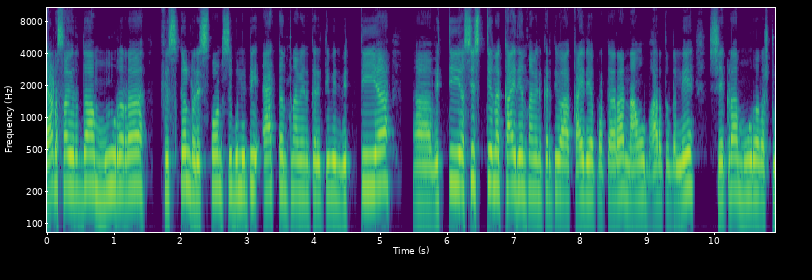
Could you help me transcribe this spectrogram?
ಎರಡ್ ಸಾವಿರದ ಮೂರರ ಫಿಸ್ಕಲ್ ರೆಸ್ಪಾನ್ಸಿಬಿಲಿಟಿ ಆಕ್ಟ್ ಅಂತ ನಾವೇನು ಕರಿತೀವಿ? ವಿತ್ತೀಯ ವಿತ್ತೀಯ ಶಿಸ್ತಿನ ಕಾಯ್ದೆ ಅಂತ ನಾವೇನು ಕರಿತೀವಿ? ಆ ಕಾಯ್ದೆಯ ಪ್ರಕಾರ ನಾವು ಭಾರತದಲ್ಲಿ ಶೇಕಡಾ ಮೂರರಷ್ಟು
